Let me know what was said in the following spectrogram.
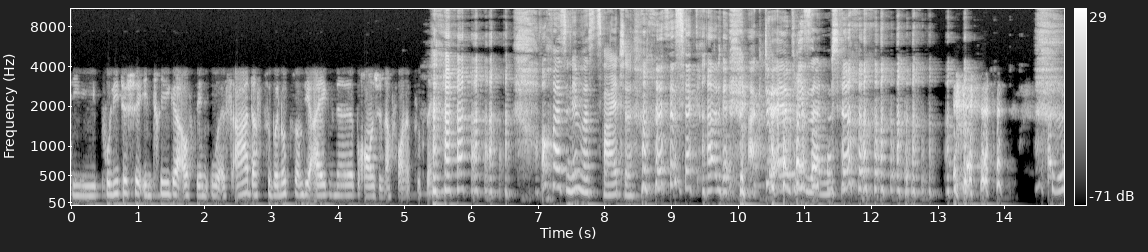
die politische Intrige aus den USA, das zu benutzen, um die eigene Branche nach vorne zu bringen. Auch du, nehmen wir das zweite. das ist ja gerade aktuell präsent. also,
